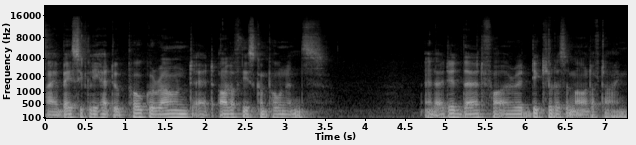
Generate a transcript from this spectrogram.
I basically had to poke around at all of these components. And I did that for a ridiculous amount of time.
